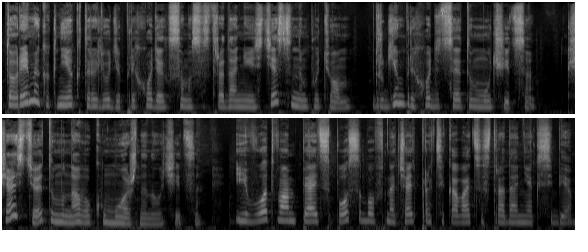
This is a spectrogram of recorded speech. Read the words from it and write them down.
В то время как некоторые люди приходят к самосостраданию естественным путем, другим приходится этому учиться. К счастью, этому навыку можно научиться. И вот вам пять способов начать практиковать сострадание к себе.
